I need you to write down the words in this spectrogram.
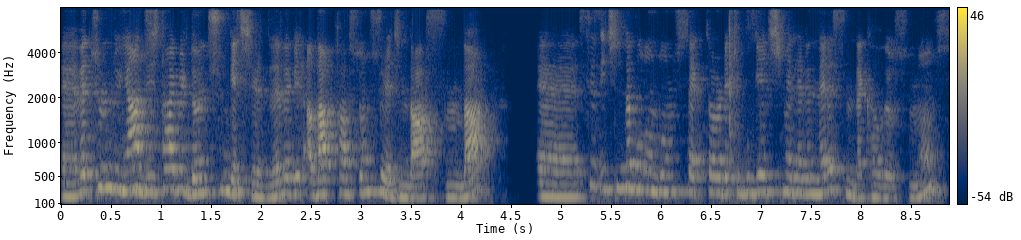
E, ve tüm dünya dijital bir dönüşüm geçirdi ve bir adaptasyon sürecinde aslında. E, siz içinde bulunduğunuz sektördeki bu gelişmelerin neresinde kalıyorsunuz?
